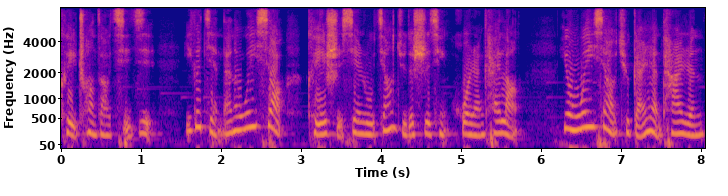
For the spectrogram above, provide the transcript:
可以创造奇迹。一个简单的微笑可以使陷入僵局的事情豁然开朗。用微笑去感染他人，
